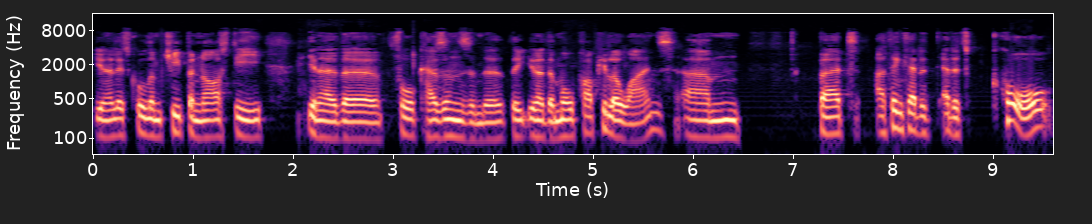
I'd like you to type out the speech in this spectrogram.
you know, let's call them cheap and nasty, you know, the Four Cousins and the, the you know, the more popular wines. Um, but I think at, it, at its core,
